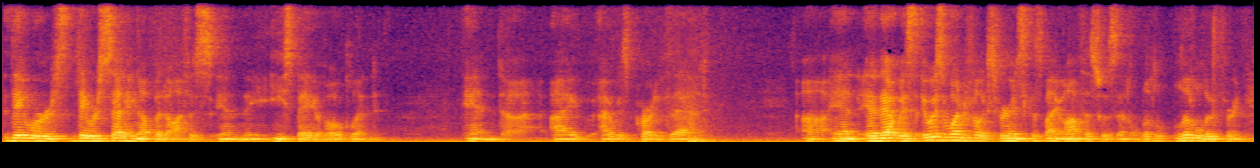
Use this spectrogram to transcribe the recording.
they were they were setting up an office in the East Bay of Oakland, and uh, I I was part of that. Uh, and and that was it was a wonderful experience because my office was in a little little Lutheran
